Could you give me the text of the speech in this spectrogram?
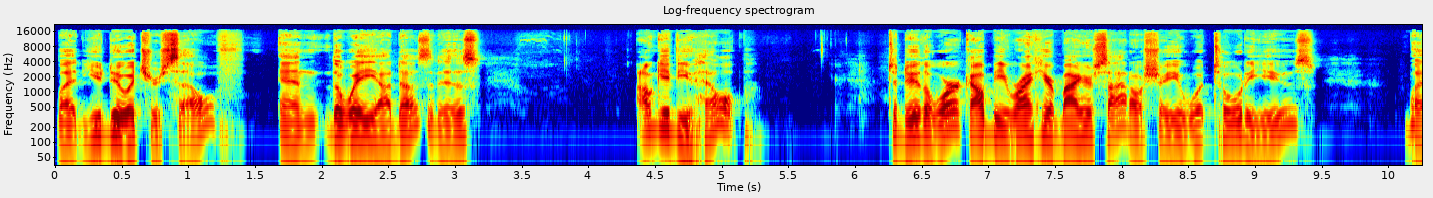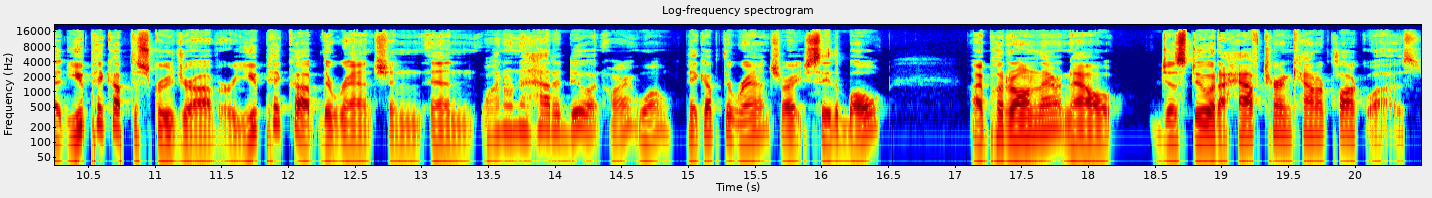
But you do it yourself. And the way Yah does it is I'll give you help to do the work. I'll be right here by your side. I'll show you what tool to use. But you pick up the screwdriver, you pick up the wrench, and and well, I don't know how to do it. All right, well, pick up the wrench. All right, you see the bolt? I put it on there. Now just do it a half turn counterclockwise.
